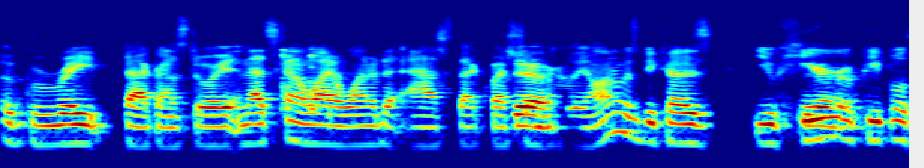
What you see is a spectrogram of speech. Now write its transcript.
a great background story. And that's kind of why I wanted to ask that question yeah. early on was because you hear yeah. of people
